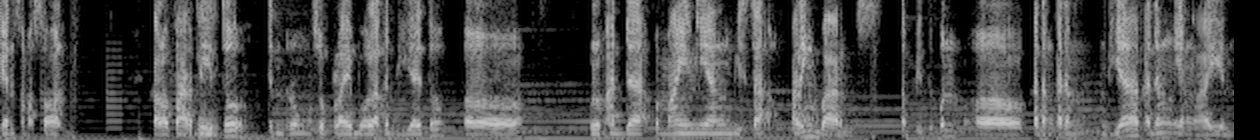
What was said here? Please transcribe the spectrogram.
Ken sama Son kalau Vardy Oke. itu cenderung supply bola ke dia itu uh, belum ada pemain yang bisa paling Barnes tapi itu pun uh, kadang-kadang dia kadang yang lain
